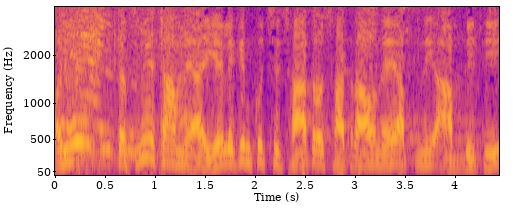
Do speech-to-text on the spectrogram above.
और ये तस्वीर सामने आई है, लेकिन कुछ छात्र और छात्राओं ने अपनी आप बीती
